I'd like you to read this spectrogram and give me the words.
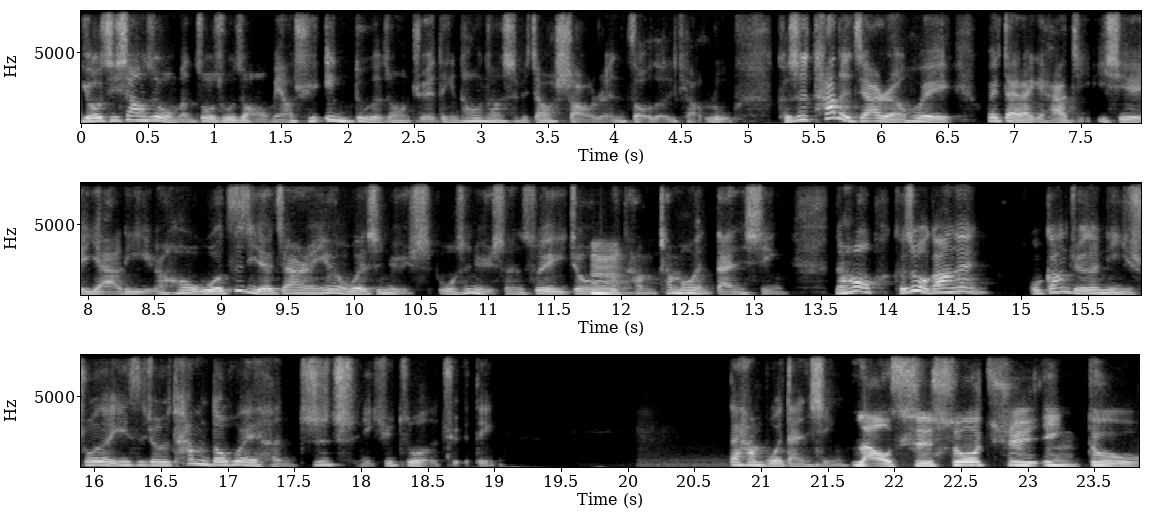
尤其像是我们做出这种我们要去印度的这种决定，通常是比较少人走的一条路。可是他的家人会会带来给他一些压力。然后我自己的家人，因为我也是女生，我是女生，所以就他们、嗯、他们会很担心。然后，可是我刚刚在，我刚觉得你说的意思就是，他们都会很支持你去做的决定，但他们不会担心。老实说，去印度，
